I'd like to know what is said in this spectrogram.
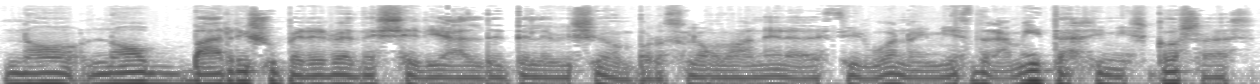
no, no Barry superhéroe de serial de televisión, por decirlo de alguna manera, decir, bueno, y mis dramitas y mis cosas.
